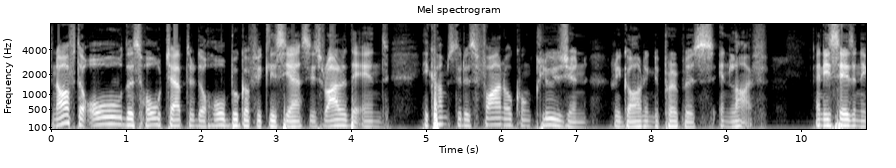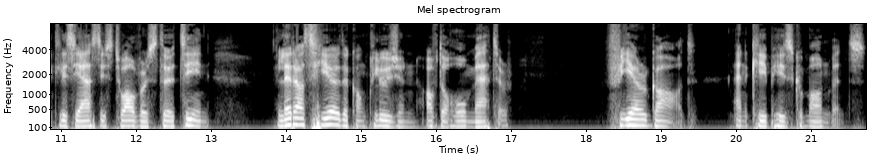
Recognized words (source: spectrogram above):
And after all this whole chapter, the whole book of Ecclesiastes, right at the end, he comes to this final conclusion regarding the purpose in life. And he says in Ecclesiastes 12 verse 13, Let us hear the conclusion of the whole matter. Fear God and keep his commandments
